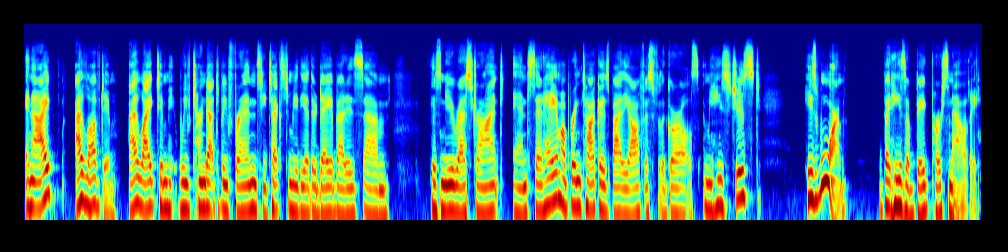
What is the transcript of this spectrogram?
And I I loved him. I liked him. We've turned out to be friends. He texted me the other day about his um, his new restaurant and said hey I'm gonna bring tacos by the office for the girls I mean he's just he's warm but he's a big personality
